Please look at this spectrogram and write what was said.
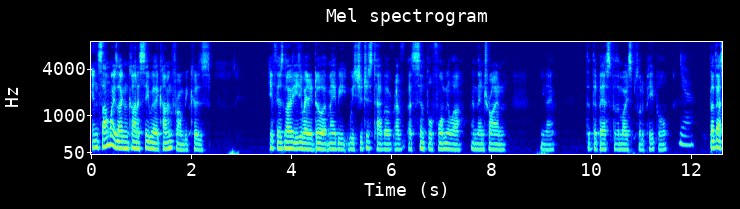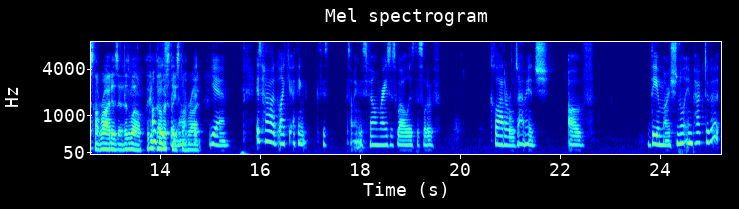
in some ways i can kind of see where they're coming from because if there's no easy way to do it maybe we should just have a, a, a simple formula and then try and you know the, the best for the most sort of people Yeah. but that's not right is it as well like obviously, it's not, right yeah, it's hard. Like I think this, something this film raises well is the sort of collateral damage of the emotional impact of it.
